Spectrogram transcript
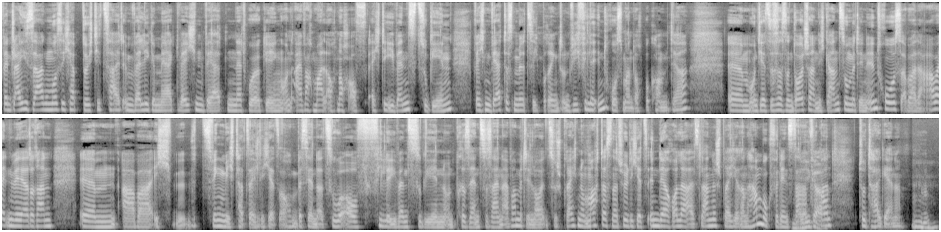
Wenngleich ich sagen muss, ich habe durch die Zeit im Valley gemerkt, welchen Wert Networking und einfach mal auch noch auf echte Events zu gehen, welchen Wert das mit sich bringt und wie viele Intros man doch bekommt, ja. Ähm, und jetzt ist das in Deutschland nicht ganz so mit den Intros, aber da arbeiten wir ja dran kann. Ähm, aber ich äh, zwinge mich tatsächlich jetzt auch ein bisschen dazu, auf viele Events zu gehen und präsent zu sein, einfach mit den Leuten zu sprechen und mache das natürlich jetzt in der Rolle als Landessprecherin Hamburg für den Startup-Verband total gerne. Mhm.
